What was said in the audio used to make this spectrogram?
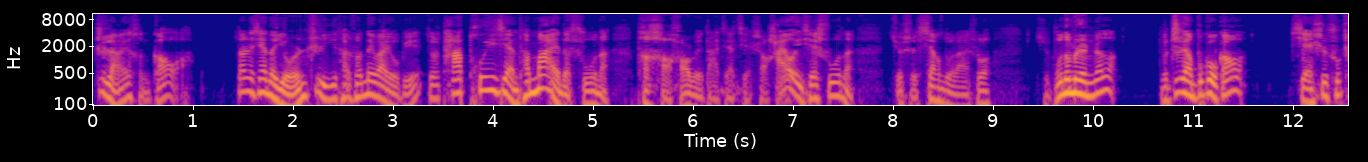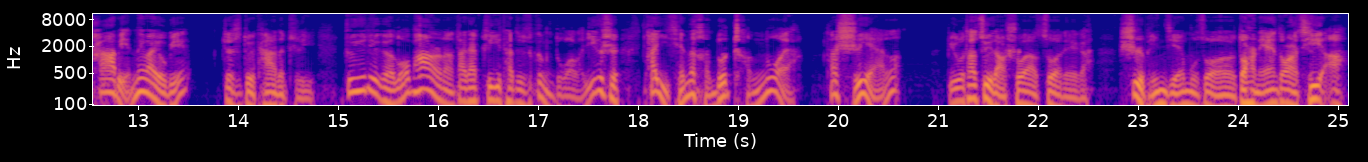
质量也很高啊。但是现在有人质疑他说内外有别，就是他推荐他卖的书呢，他好好为大家介绍；还有一些书呢，就是相对来说就不那么认真了，就质量不够高了。显示出差别，内外有别，这是对他的质疑。至于这个罗胖呢，大家质疑他的就更多了。一个是他以前的很多承诺呀，他食言了，比如他最早说要做这个视频节目，做多少年多少期啊，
